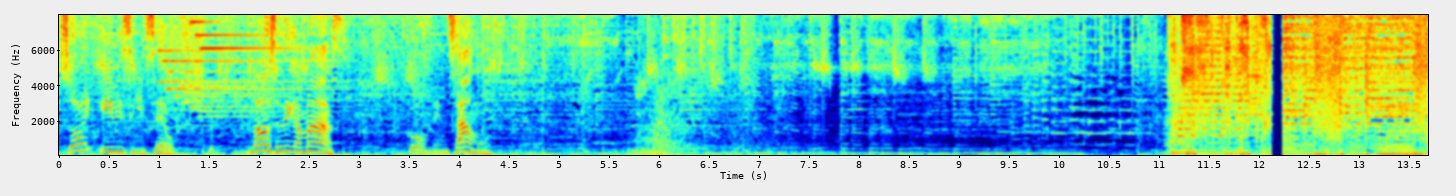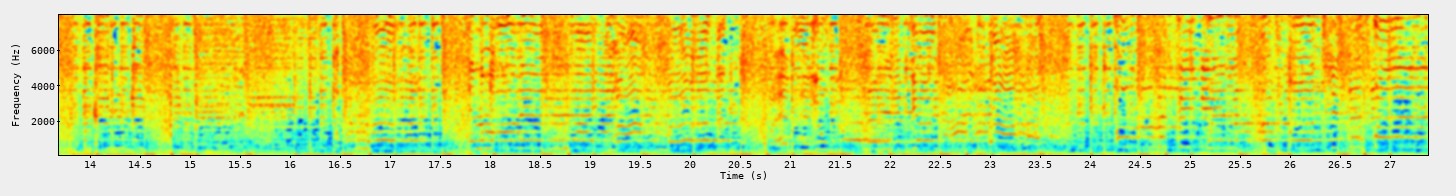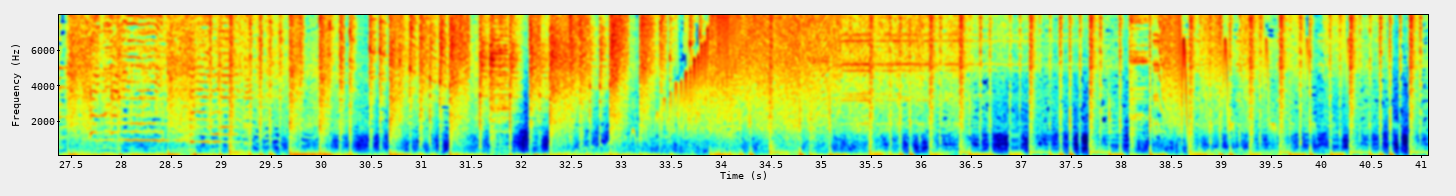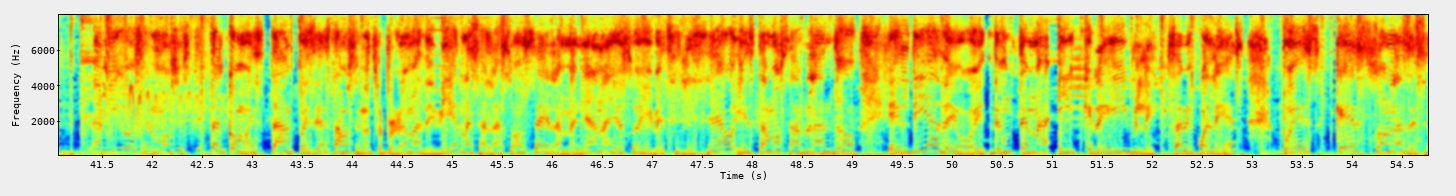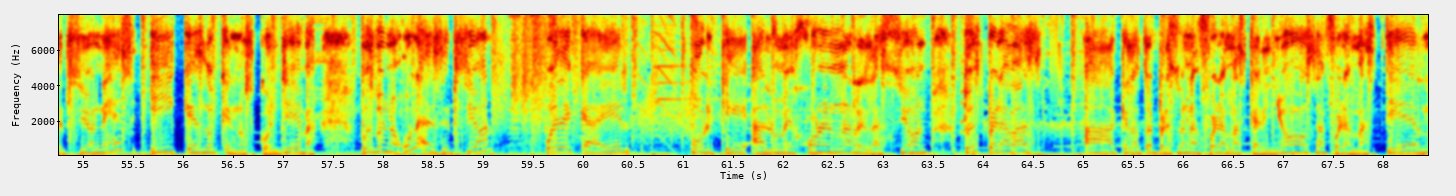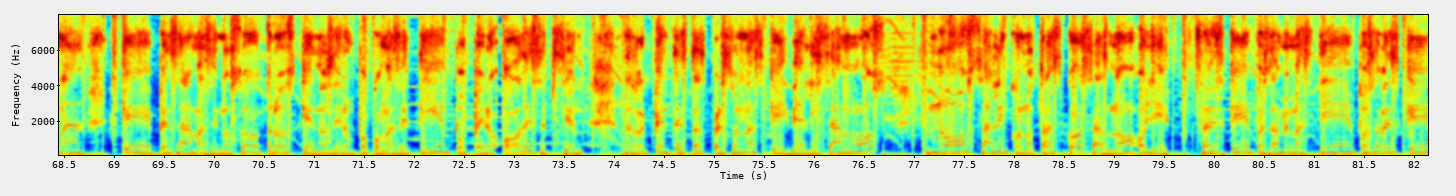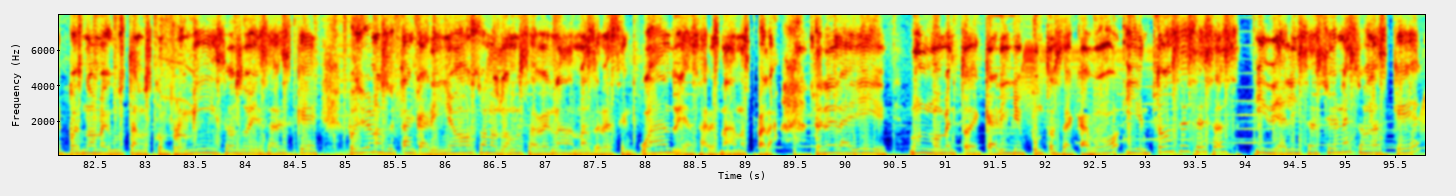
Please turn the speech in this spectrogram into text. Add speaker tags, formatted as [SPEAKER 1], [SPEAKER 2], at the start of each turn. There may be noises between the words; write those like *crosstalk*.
[SPEAKER 1] Soy Ibis Liceo. No se diga más. Comenzamos.
[SPEAKER 2] Pues ya estamos en otro programa de viernes a las 11 de la mañana. Yo soy Ivette Liceo y estamos hablando el día de hoy de un tema increíble. ¿Saben cuál es? Pues, ¿qué son las decepciones y qué es lo que nos conlleva? Pues bueno, una decepción puede caer porque a lo mejor en una relación tú esperabas a que la otra persona fuera más cariñosa, fuera más tierna, que pensara más en nosotros, que nos diera un poco más de tiempo, pero oh decepción, de repente estas personas que idealizamos no salen con otras cosas, ¿no? Oye, ¿sabes qué? Pues dame más tiempo, ¿sabes qué? Pues no me gustan los compromisos, oye, ¿sabes qué? Pues yo no soy tan cariñoso, nos vamos a ver nada más de vez en cuando, ya sabes, nada más para tener ahí un momento de cariño y punto se acabó. Y entonces esas idealizaciones son las que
